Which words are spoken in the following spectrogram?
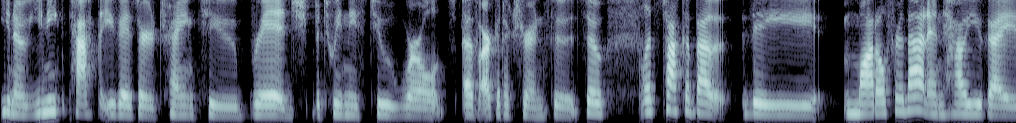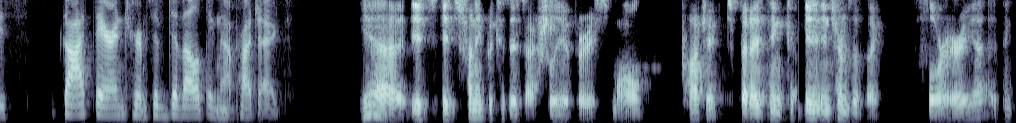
you know unique path that you guys are trying to bridge between these two worlds of architecture and food so let's talk about the model for that and how you guys got there in terms of developing that project yeah, it's it's funny because it's actually a very small project, but I think in, in terms of like floor area, I think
